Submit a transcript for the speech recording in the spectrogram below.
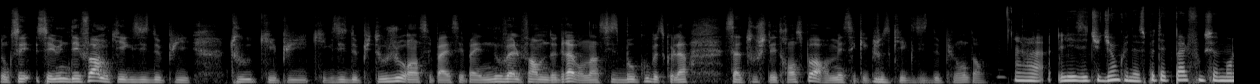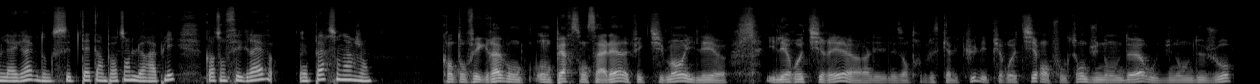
Donc c'est une des formes qui existe depuis tout, qui, qui existe depuis toujours. Hein. C'est pas c'est pas une nouvelle forme de grève. On insiste beaucoup parce que là ça touche les transports, mais c'est quelque chose qui existe depuis longtemps. les étudiants connaissent peut-être pas le fonctionnement de la grève, donc c'est peut-être important de le rappeler. Quand on fait grève, on perd son argent quand on fait grève, on, perd son salaire, effectivement, il est, euh, il est retiré, euh, les, entreprises calculent et puis retirent en fonction du nombre d'heures ou du nombre de jours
